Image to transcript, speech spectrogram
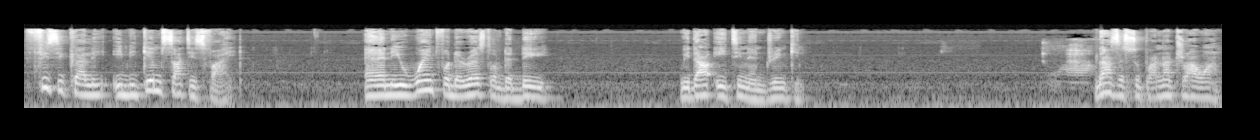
physically he became satisfied and he went for the rest of the day without eating and drinking wow. that's a supernatural one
